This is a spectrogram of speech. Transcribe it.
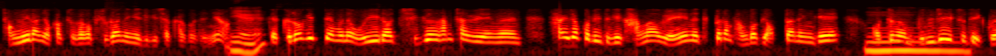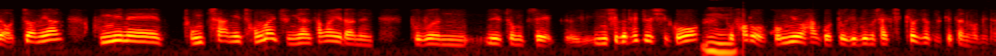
정밀한 역학조사가 불가능해지기 시작하거든요. 예. 그러니까 그러기 때문에 오히려 지금 3차 유행은 사회적 거리두기 강화 외에는 특별한 방법이 없다는 게 어쩌면 음. 문제일 수도 있고요. 어쩌면 국민의 동참이 정말 중요한 상황이라는 부분을 좀 이제 그 인식을 해주시고 네. 또 서로 공유하고 또 이 부분을 잘 지켜주셔도 좋겠다는 겁니다.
